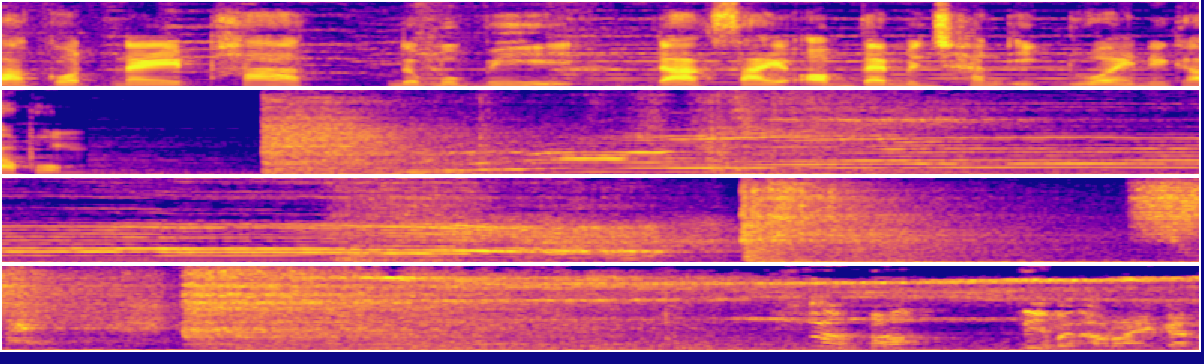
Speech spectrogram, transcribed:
ปรากฏในภาค The Movie Dark Side of Dimension อีกด้วยนะครับผม นี่มันอะไรกัน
